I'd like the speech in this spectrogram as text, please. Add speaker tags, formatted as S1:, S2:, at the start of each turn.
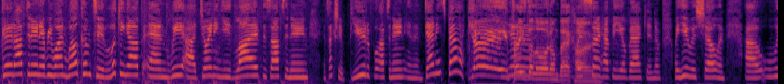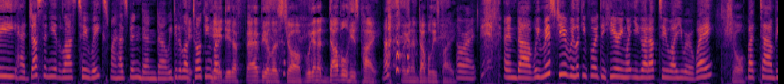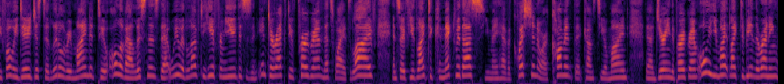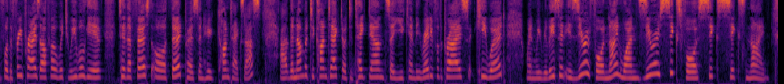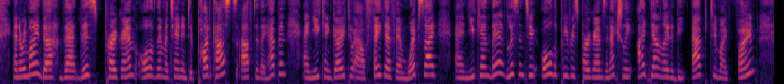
S1: Good afternoon, everyone. Welcome to Looking Up, and we are joining you live this afternoon. It's actually a beautiful afternoon, and Danny's back.
S2: Yay!
S1: Yeah.
S2: Praise the Lord, I'm back home.
S1: We're so happy you're back, and uh, we're here with Shell, and uh, we had Justin here the last two weeks, my husband, and uh, we did a lot of talking.
S2: he
S1: but
S2: did a fabulous job. We're going to double his pay. We're going to double his pay.
S1: all right, and uh, we missed you. We're looking forward to hearing what you got up to while you were away.
S2: Sure.
S1: But um, before we do, just a little reminder to all of our listeners that we would love to hear from you. This is an interactive program. That's why it's live. And so if you'd like to connect with us, you may have a question or a comment that comes to your mind uh, during the program, or you might like to be in the running for the free prize offer, which we will give to the first or third person who contacts us. Uh, the number to contact or to take down so you can be ready for the prize keyword when we release it is 0491 064669. And a reminder that this program, all of them are turned into podcasts after they happen, and you can go to our Faith FM website and you can there listen to all the previous programs. And actually, I downloaded the app to my phone.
